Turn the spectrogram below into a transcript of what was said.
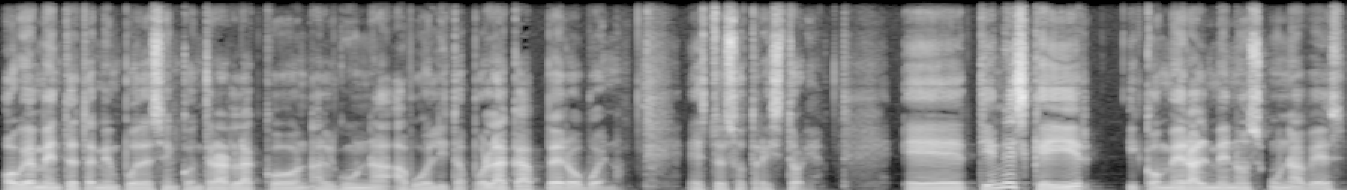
Obviamente también puedes encontrarla con alguna abuelita polaca, pero bueno, esto es otra historia. Eh, tienes que ir y comer al menos una vez,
